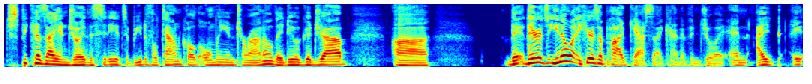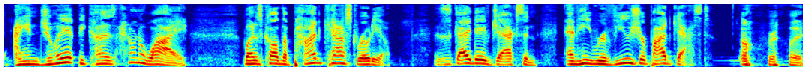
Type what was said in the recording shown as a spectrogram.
just because I enjoy the city. It's a beautiful town called Only in Toronto. They do a good job. Uh, there- there's, you know what? Here's a podcast I kind of enjoy, and I, I I enjoy it because I don't know why, but it's called the Podcast Rodeo. It's this guy Dave Jackson, and he reviews your podcast. Oh, really?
